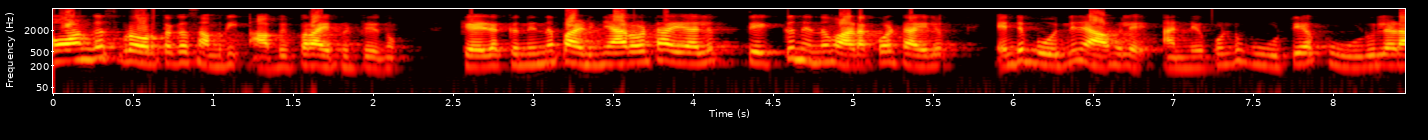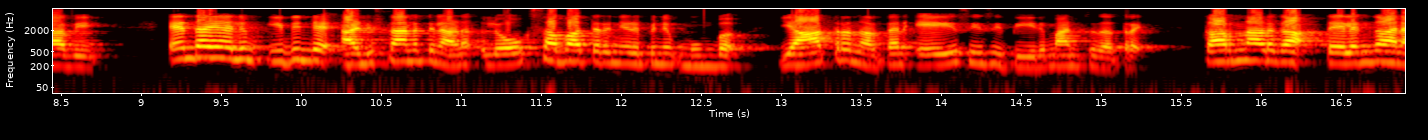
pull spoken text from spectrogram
കോൺഗ്രസ് പ്രവർത്തക സമിതി അഭിപ്രായപ്പെട്ടിരുന്നു. കിഴക്ക് നിന്ന് പടിഞ്ഞാറോട്ടായാലും തെക്ക് നിന്ന് വടക്കോട്ടായാലും എന്റെ പൊന്നു രാഹുലെ അന്നെ കൊണ്ട് കൂട്ടിയാ കൂടൂലടാവേ എന്തായാലും ഇതിന്റെ അടിസ്ഥാനത്തിലാണ് ലോക്സഭാ തെരഞ്ഞെടുപ്പിന് മുമ്പ് യാത്ര നടത്താൻ എ ഐ സി സി തീരുമാനിച്ചതത്രേ. കർണാടക തെലങ്കാന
